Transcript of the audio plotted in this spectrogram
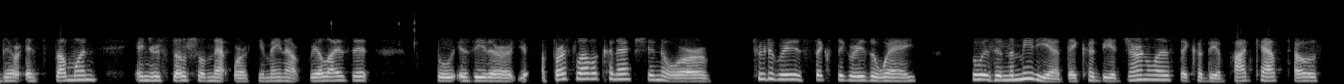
there is someone in your social network, you may not realize it, who is either a first level connection or two degrees, six degrees away, who is in the media. They could be a journalist, they could be a podcast host,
